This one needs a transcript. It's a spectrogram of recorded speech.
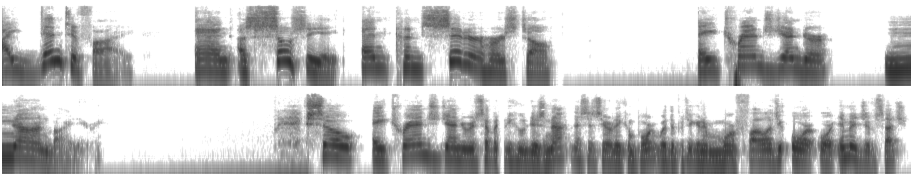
identify and associate and consider herself a transgender non binary. So, a transgender is somebody who does not necessarily comport with a particular morphology or, or image of such,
